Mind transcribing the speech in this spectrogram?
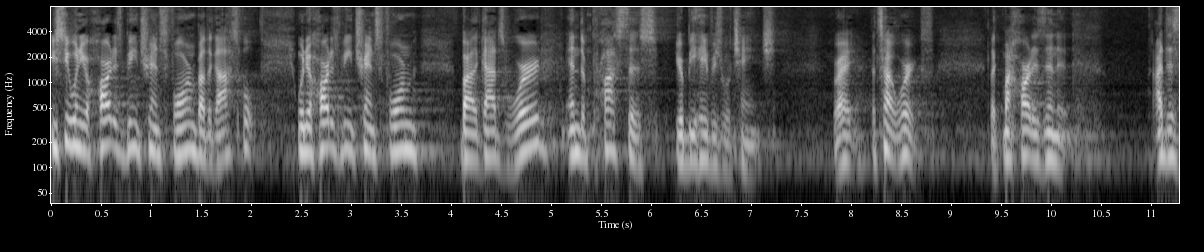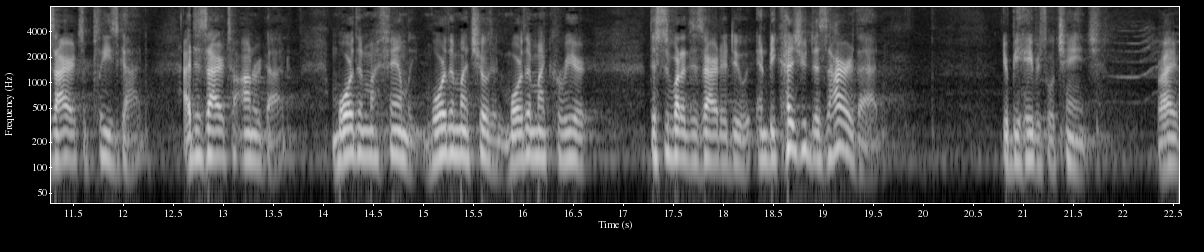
You see, when your heart is being transformed by the gospel, when your heart is being transformed by God's word, and the process, your behaviors will change right? That's how it works. Like my heart is in it. I desire to please God. I desire to honor God more than my family, more than my children, more than my career. This is what I desire to do. And because you desire that, your behaviors will change, right?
